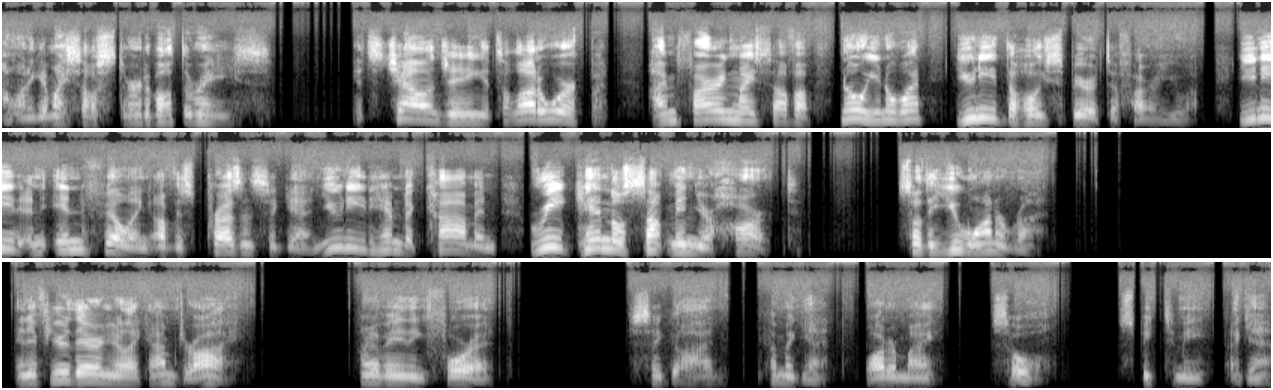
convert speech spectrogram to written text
I want to get myself stirred about the race. It's challenging, it's a lot of work, but I'm firing myself up. No, you know what? You need the Holy Spirit to fire you up. You need an infilling of His presence again. You need Him to come and rekindle something in your heart so that you want to run. And if you're there and you're like, I'm dry, I don't have anything for it, say, God, come again. Water my soul. Speak to me again.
